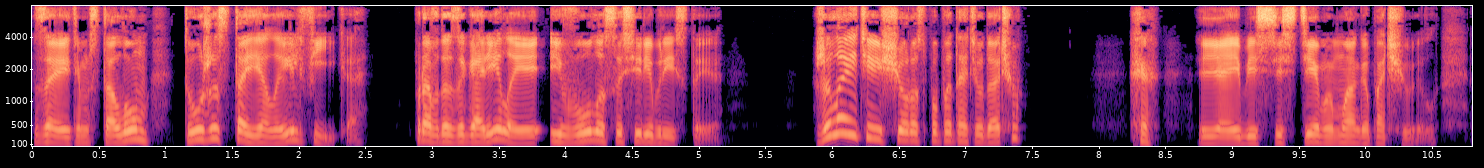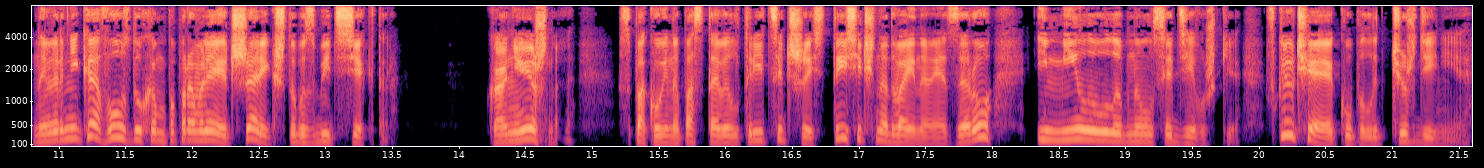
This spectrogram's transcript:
За этим столом тоже стояла эльфийка правда загорелые и волосы серебристые. Желаете еще раз попытать удачу? Хе, я и без системы мага почуял. Наверняка воздухом поправляет шарик, чтобы сбить сектор. Конечно. Спокойно поставил 36 тысяч на двойное зеро и мило улыбнулся девушке, включая купол отчуждения.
